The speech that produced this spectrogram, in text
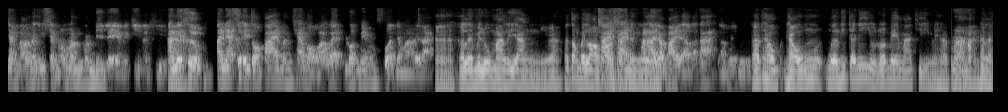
อย่างน้อยมันยังเขียนว่ามันมันดีเลย์ไปกี่นาที อันนี้คืออันนี้คือไอตัวป้ายมันแค่บอกว่าแวะรถเมย์มันควรจะมาเวลาอ่าก็เลยไม่รู้มาหรือยังอย่างนี้ป่ะก็ต้องไปรอใช่ก่อนแป๊ใช่บนึงมันอาจจะไปแล้วก็ได้เราไม่รู้ แล้วแถวแถวเมืองที่เจอนี่อยู่รถเมล์มาถี่ไหมครับ มา ประมาณเท่าไหร่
